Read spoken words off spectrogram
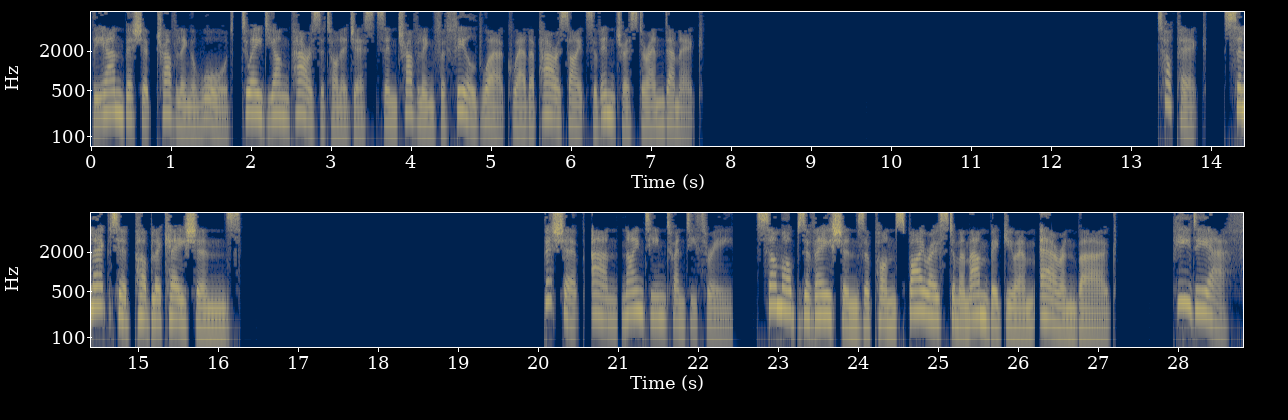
the Anne Bishop Travelling Award, to aid young parasitologists in travelling for field work where their parasites of interest are endemic. Topic: Selected publications. Bishop, Anne 1923. Some Observations upon Spirostomum ambiguum Ehrenberg. PDF.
